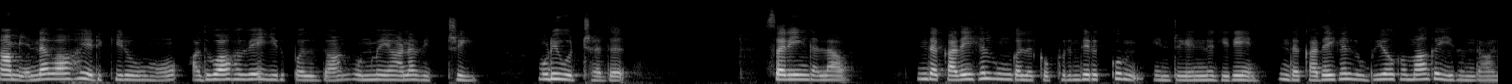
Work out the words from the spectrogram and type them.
நாம் என்னவாக இருக்கிறோமோ அதுவாகவே இருப்பதுதான் உண்மையான வெற்றி. முடிவுற்றது. சரிங்களா? இந்த கதைகள் உங்களுக்கு புரிந்திருக்கும் என்று எண்ணுகிறேன். இந்த கதைகள் உபயோகமாக இருந்தால்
